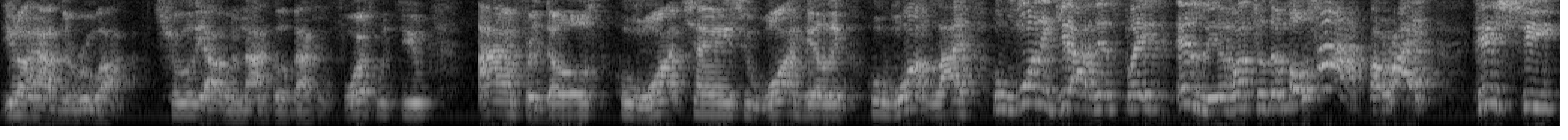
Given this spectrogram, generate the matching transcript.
You don't have the Ruach. Truly, I will not go back and forth with you. I am for those who want change, who want healing, who want life, who want to get out of this place and live unto the Most High. All right? His sheep,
